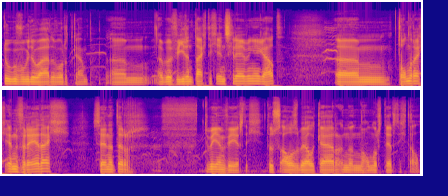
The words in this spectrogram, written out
toegevoegde waarde voor het kamp. Ehm, we hebben 84 inschrijvingen gehad. Ehm, donderdag en vrijdag zijn het er 42. Dus alles bij elkaar een, een 130-tal.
